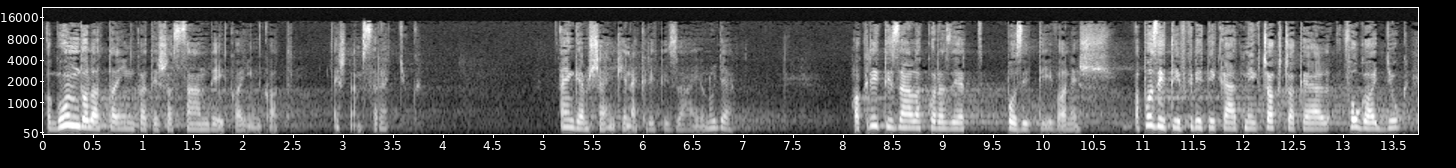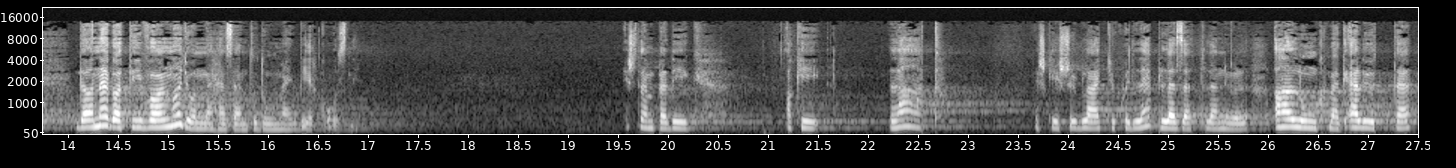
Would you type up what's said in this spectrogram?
A gondolatainkat és a szándékainkat. És nem szeretjük. Engem senkinek kritizáljon, ugye? Ha kritizál, akkor azért pozitívan, és a pozitív kritikát még csak-csak elfogadjuk, de a negatívval nagyon nehezen tudunk megbirkózni. Isten pedig, aki lát, és később látjuk, hogy leplezetlenül állunk meg előtte,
